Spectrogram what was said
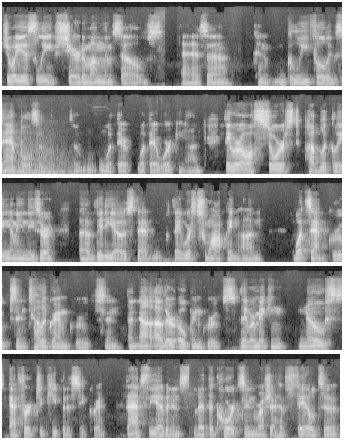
joyously shared among themselves as uh, kind of gleeful examples of, of, what they're what they're working on. They were all sourced publicly. I mean, these are uh, videos that they were swapping on WhatsApp groups and Telegram groups and, and other open groups. They were making no effort to keep it a secret. That's the evidence that the courts in Russia have failed to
